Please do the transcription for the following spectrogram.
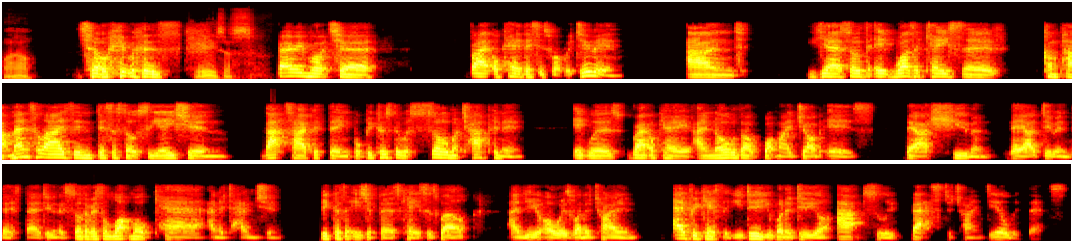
Wow, So it was Jesus. Very much uh, right okay this is what we're doing. And yeah so it was a case of compartmentalizing disassociation that type of thing. But because there was so much happening it was right okay i know that what my job is. They are human. They are doing this. They're doing this. So there is a lot more care and attention because it is your first case as well. And you always want to try and every case that you do you want to do your absolute best to try and deal with this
